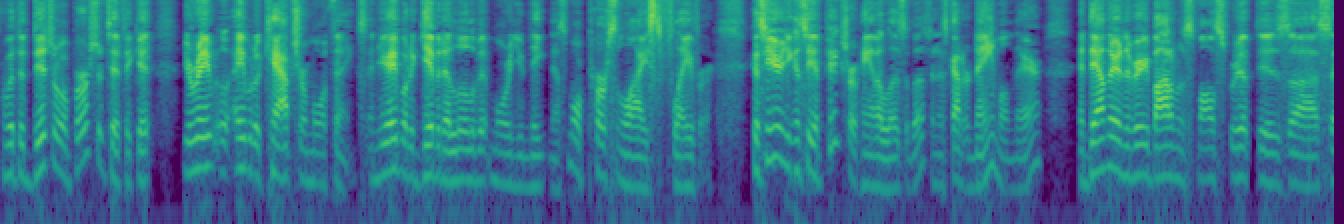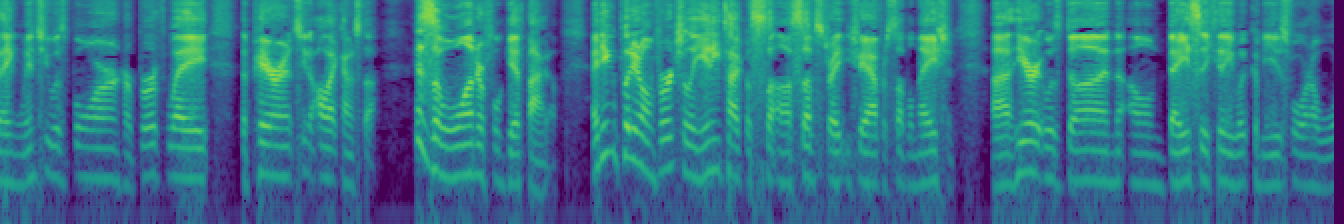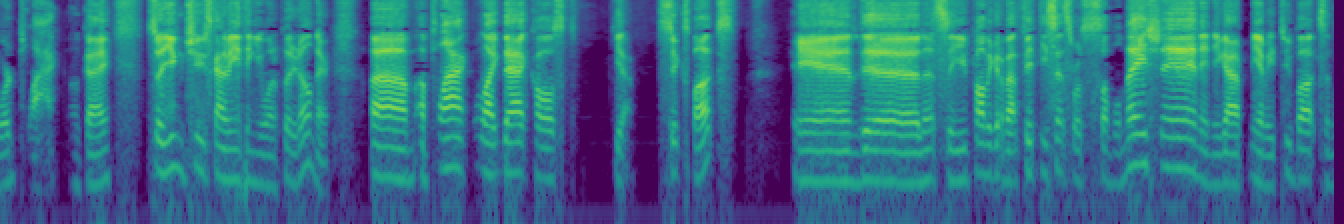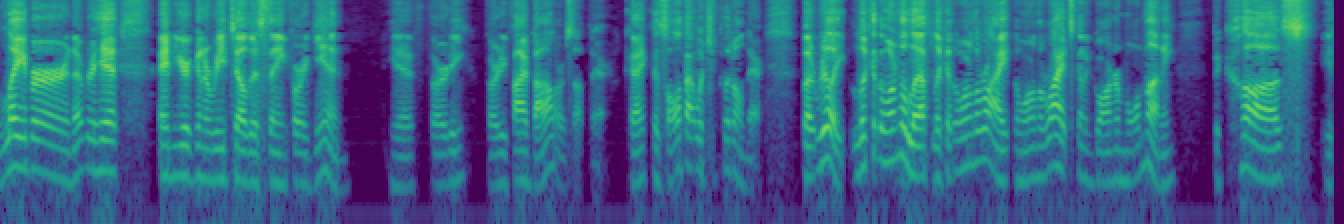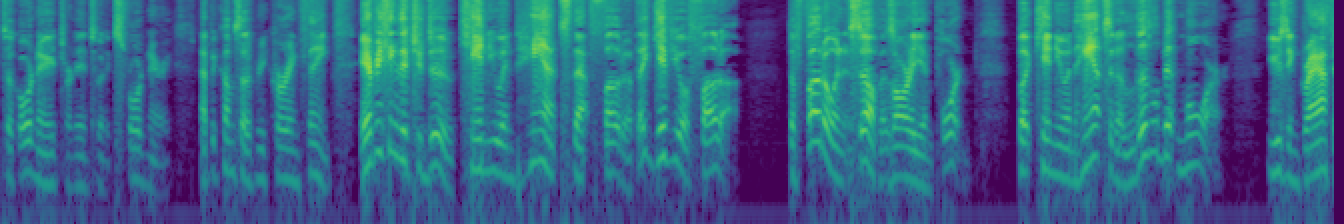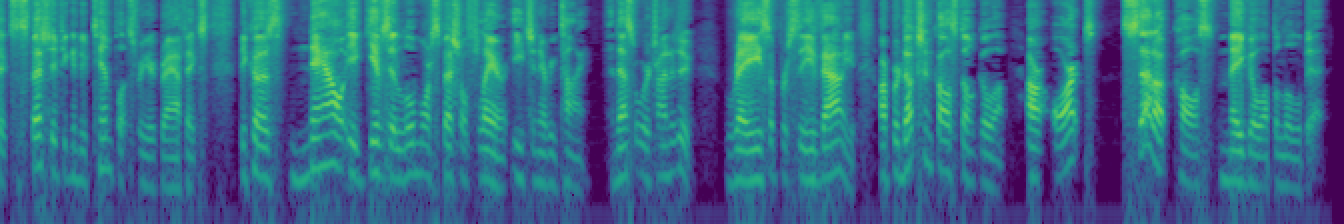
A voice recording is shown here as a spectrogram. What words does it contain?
with the digital birth certificate, you're able, able to capture more things, and you're able to give it a little bit more uniqueness, more personalized flavor. Because here you can see a picture of Hannah Elizabeth, and it's got her name on there. And down there in the very bottom of the small script is uh, saying when she was born, her birth weight, the parents, you know, all that kind of stuff. This is a wonderful gift item. And you can put it on virtually any type of uh, substrate you should have for sublimation. Uh, here it was done on basically what could be used for an award plaque, okay? So you can choose kind of anything you want to put it on there. Um, a plaque like that costs, you know, six bucks. And uh, let's see, you probably got about 50 cents worth of sublimation, and you got maybe two bucks in labor and overhead, and you're going to retail this thing for, again, you know, 30 $35 up there okay? Because it's all about what you put on there. But really, look at the one on the left, look at the one on the right. The one on the right is going to garner more money because you took ordinary and turned it into an extraordinary. That becomes a recurring thing. Everything that you do, can you enhance that photo? If they give you a photo, the photo in itself is already important, but can you enhance it a little bit more using graphics, especially if you can do templates for your graphics, because now it gives it a little more special flair each and every time. And that's what we're trying to do raise a perceived value. Our production costs don't go up. Our art setup costs may go up a little bit.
